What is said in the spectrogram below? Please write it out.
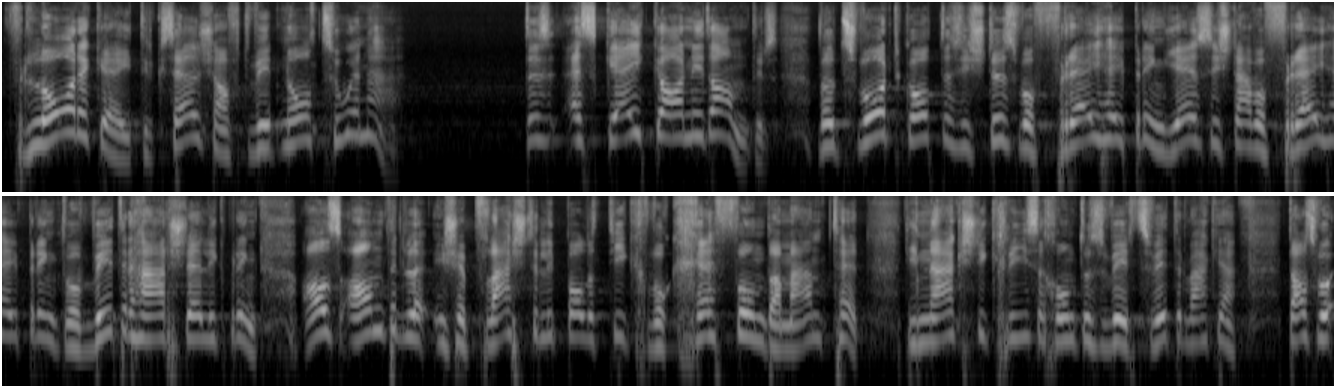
verloren geht in der Gesellschaft, wird Not zunehmen. Das, es geht gar nicht anders. Weil das Wort Gottes ist das, was Freiheit bringt. Jesus ist der, der Freiheit bringt, der Wiederherstellung bringt. Alles andere ist eine Pflasterli-Politik, die kein Fundament hat. Die nächste Krise kommt, es wird es wieder weggeben. Das, was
